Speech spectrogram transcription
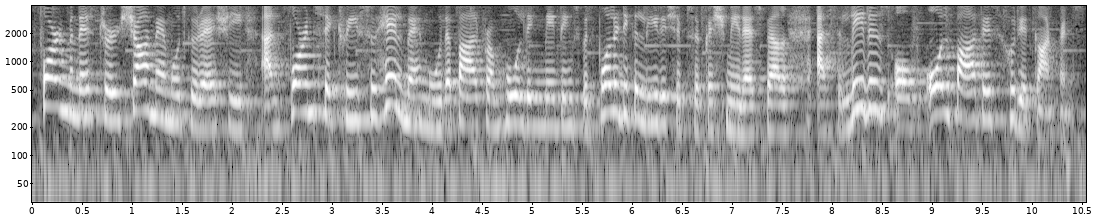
Foreign Minister Shah Mahmood Qureshi, and Foreign Secretary Suhail Mahmood apart from holding meetings with political leaderships of Kashmir as well as the leaders of all parties Hurriyat Conference.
